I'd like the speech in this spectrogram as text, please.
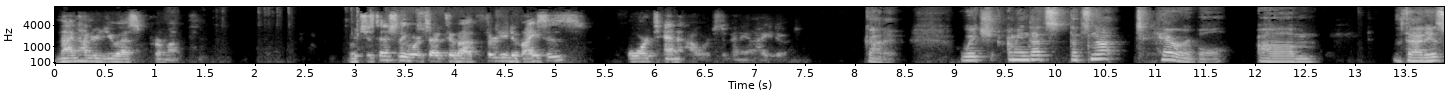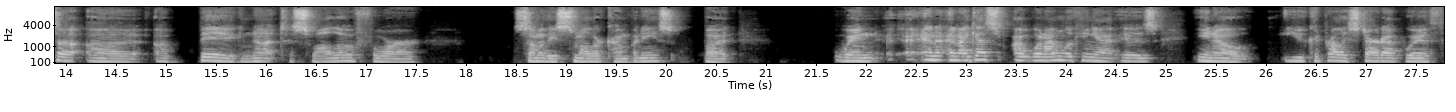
Nine hundred US per month. which essentially works out to about 30 devices or 10 hours, depending on how you do it. Got it. Which I mean, that's that's not terrible. Um, that is a, a a big nut to swallow for some of these smaller companies, but when and and I guess uh, what I'm looking at is you know you could probably start up with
